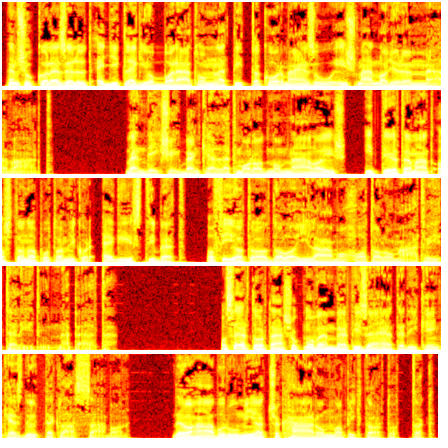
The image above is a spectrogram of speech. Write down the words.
Nem sokkal ezelőtt egyik legjobb barátom lett itt a kormányzó, és már nagy örömmel várt. Vendégségben kellett maradnom nála, és itt éltem át azt a napot, amikor egész Tibet a fiatal dalai láma hatalom átvételét ünnepelte. A szertartások november 17-én kezdődtek Lasszában, de a háború miatt csak három napig tartottak.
